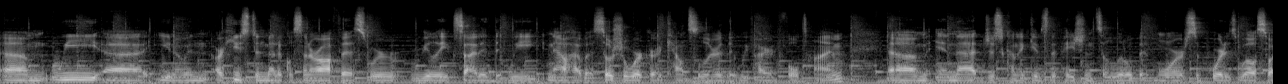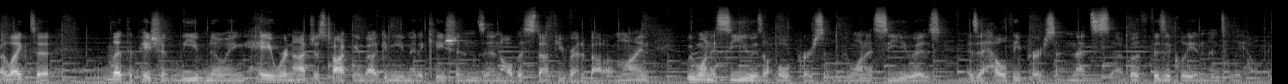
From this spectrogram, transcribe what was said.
Um, we, uh, you know, in our Houston Medical Center office, we're really excited that we now have a social worker, a counselor that we've hired full time. Um, and that just kind of gives the patients a little bit more support as well. So I like to let the patient leave knowing, hey, we're not just talking about giving you medications and all this stuff you've read about online. We want to see you as a whole person. We want to see you as, as a healthy person that's uh, both physically and mentally healthy.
